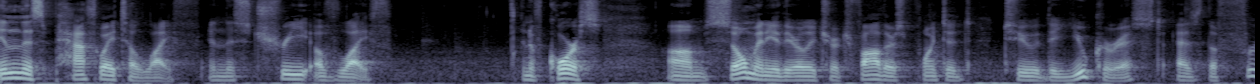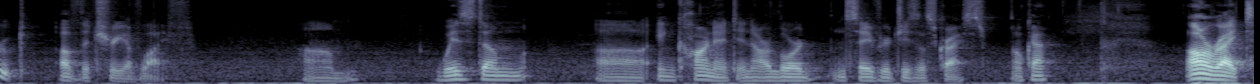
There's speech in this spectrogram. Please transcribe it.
In this pathway to life, in this tree of life. And of course, um, so many of the early church fathers pointed to the Eucharist as the fruit of the tree of life. Um, wisdom uh, incarnate in our Lord and Savior Jesus Christ. Okay? All right,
